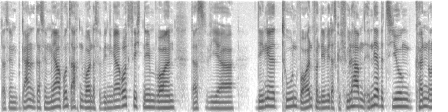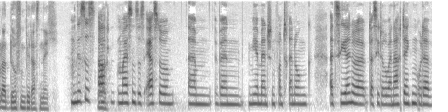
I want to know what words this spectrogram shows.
Dass wir, dass wir mehr auf uns achten wollen, dass wir weniger Rücksicht nehmen wollen, dass wir Dinge tun wollen, von denen wir das Gefühl haben, in der Beziehung können oder dürfen wir das nicht. Und das ist auch ja. meistens das Erste, ähm, wenn mir Menschen von Trennung erzählen oder dass sie darüber nachdenken oder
